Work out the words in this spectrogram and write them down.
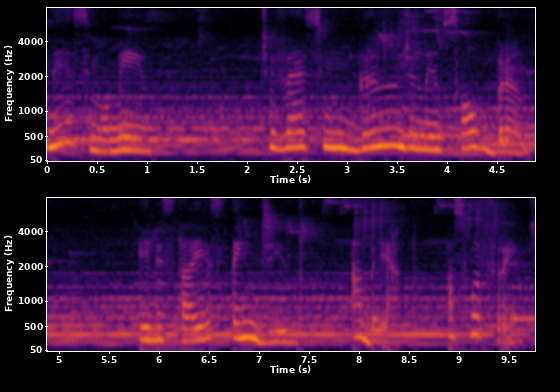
nesse momento, tivesse um grande lençol branco. Ele está estendido, aberto, à sua frente.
